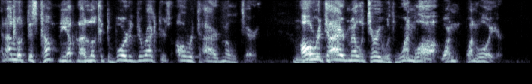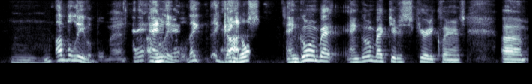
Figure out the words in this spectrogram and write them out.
and I looked this company up and I look at the board of directors, all retired military, all Mm-hmm. retired military with one law, one one lawyer. Unbelievable, man. And- Unbelievable. they they and got go- us. And going back and going back to the security clearance, um,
